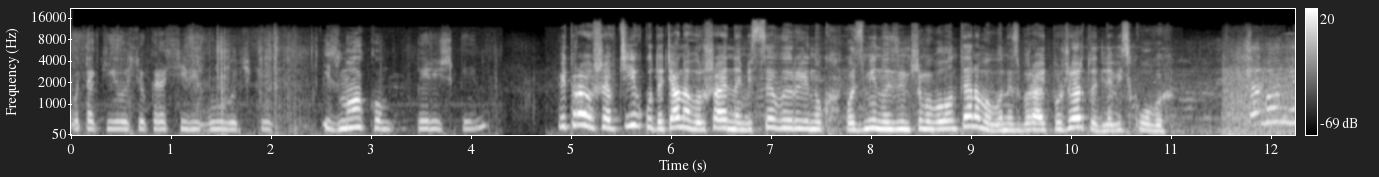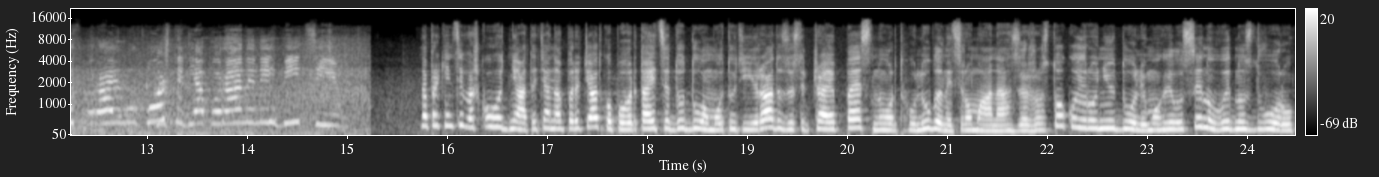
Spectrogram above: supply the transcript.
отакі ось красиві булочки, і з маком пиріжки. Відправивши автівку, Тетяна вирушає на місцевий ринок. По зміну з іншими волонтерами вони збирають пожертви для військових. Шановні, збираємо кошти для поранених бійців. Наприкінці важкого дня Тетяна Перетятко повертається додому. Тут її раду зустрічає пес Норд, улюбленець Романа. За жорстокою іронією долі могилу сину видно з двору.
